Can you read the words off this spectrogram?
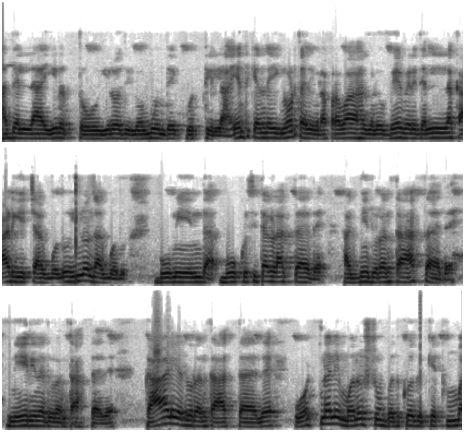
ಅದೆಲ್ಲ ಇರುತ್ತೋ ಇರೋದಿಲ್ಲೋ ಮುಂದೆ ಗೊತ್ತಿಲ್ಲ. ಎಂತಕ್ಕೆ ಅಂದರೆ ಈಗ ನೋಡ್ತಾ ಇದೀವಲ್ಲ ಪ್ರವಾಹಗಳು ಬೇರೆ ಬೇರೆದೆಲ್ಲ ಕಾಡ್ಗಿಚ್ಚಾಗ್ಬೋದು ಇನ್ನೊಂದಾಗ್ಬೋದು. ಭೂಮಿಯಿಂದ ಭೂ ಕುಸಿತಗಳಾಗ್ತಾ ಇದೆ, ಅಗ್ನಿ ದುರಂತ ಆಗ್ತಾ ಇದೆ, ನೀರಿನ ದುರಂತ ಆಗ್ತಾ ಇದೆ, ಗಾಳಿಯ ದುರಂತ ಆಗ್ತಾ ಇದೆ. ಒಟ್ಟಿನಲ್ಲಿ ಮನುಷ್ಯರು ಬದುಕೋದಕ್ಕೆ ತುಂಬ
